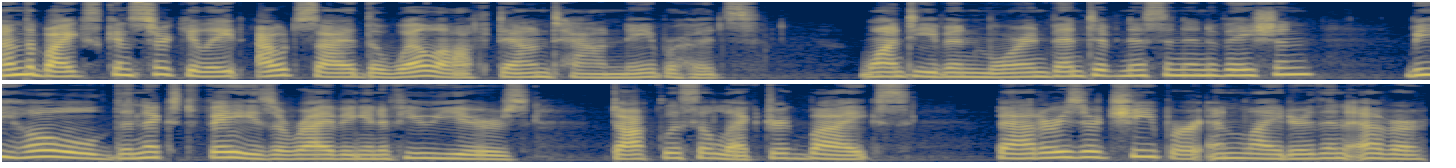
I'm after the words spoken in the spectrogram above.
and the bikes can circulate outside the well off downtown neighborhoods. Want even more inventiveness and innovation? Behold the next phase arriving in a few years dockless electric bikes. Batteries are cheaper and lighter than ever.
